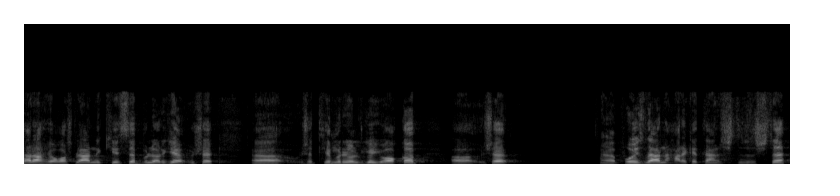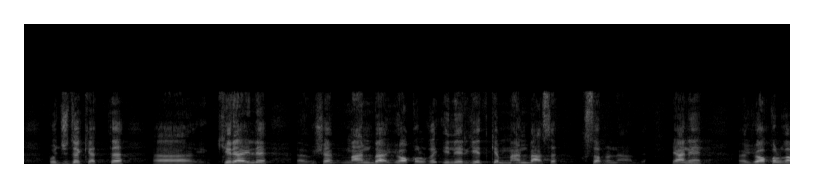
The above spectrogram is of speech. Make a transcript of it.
daraxt yog'ochlarini kesib bularga o'sha e, o'sha temir yo'lga yoqib o'sha poyezdlarni harakatlantirishda bu juda katta kerakli o'sha manba yoqilg'i energetika manbasi hisoblanardi. Ya'ni e, yoqilg'i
